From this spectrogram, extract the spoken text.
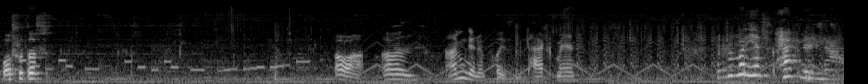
watch with us. Oh, um, I'm gonna play some Pac-Man. Everybody has Pac-Man now.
